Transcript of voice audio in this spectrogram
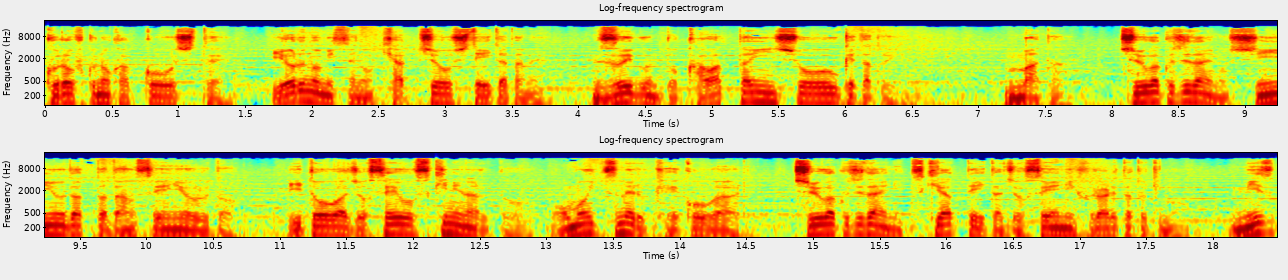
黒服の格好をして夜の店のキャッチをしていたため、随分と変わった印象を受けたという。また、中学時代の親友だった男性によると、伊藤は女性を好きになると思い詰める傾向があり、中学時代に付き合っていた女性に振られた時も、自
